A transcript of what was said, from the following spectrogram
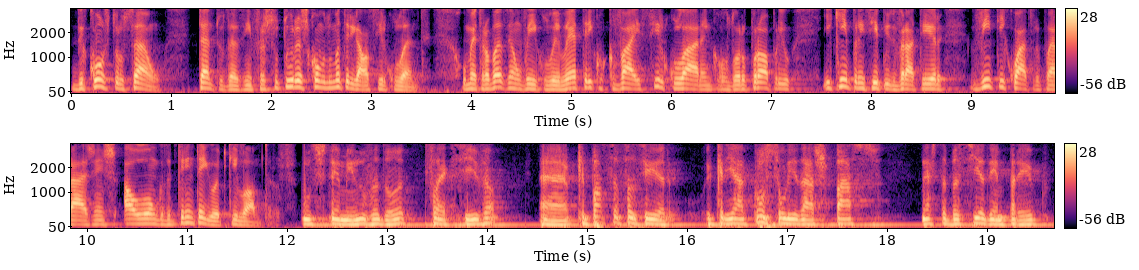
de construção, tanto das infraestruturas como do material circulante. O Metrobus é um veículo elétrico que vai circular em corredor próprio e que, em princípio, deverá ter 24 paragens ao longo de 38 quilómetros. Um sistema inovador, flexível, eh, que possa fazer, criar, consolidar espaço nesta bacia de emprego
